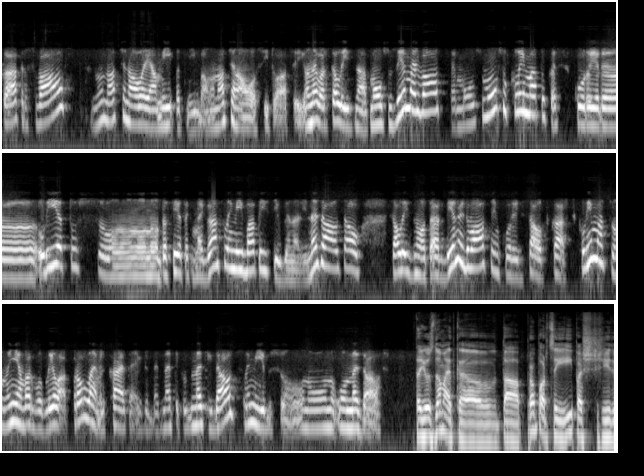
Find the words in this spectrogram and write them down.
katras valsts nu, nacionālajām īpatnībām un nacionālo situāciju. Jo nevar salīdzināt mūsu ziemeļvalsts ar mūsu, mūsu klimatu, kas, kur ir uh, lietus, un, un, un tas ietekmē gan slimību attīstību, gan arī nezāles augu. Salīdzinot ar dienvidu valstīm, kur ir saules karsts klimats, un viņiem varbūt lielāka problēma ir kaitēkļi, bet ne tik, ne tik daudz slimības un, un, un nezāles. Tad jūs domājat, ka tā proporcija īpaši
